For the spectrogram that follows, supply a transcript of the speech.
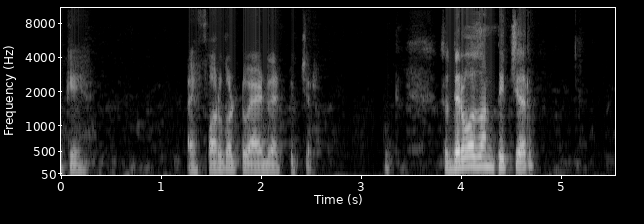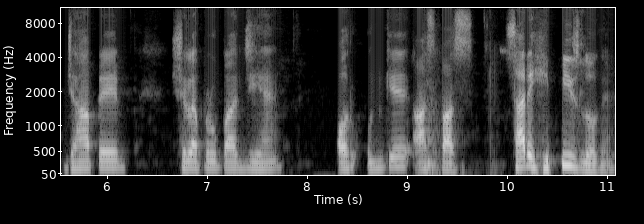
okay. I forgot to add that picture. Okay. so, there was one picture जहाँ पे शिला प्रभुपाद जी हैं और उनके आसपास सारे हिप्पीज लोग हैं।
